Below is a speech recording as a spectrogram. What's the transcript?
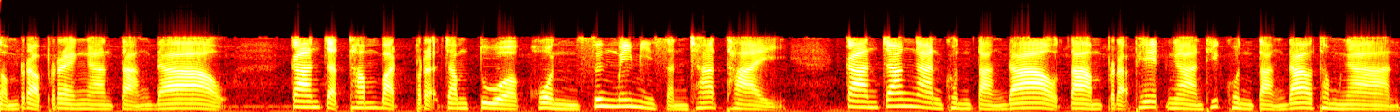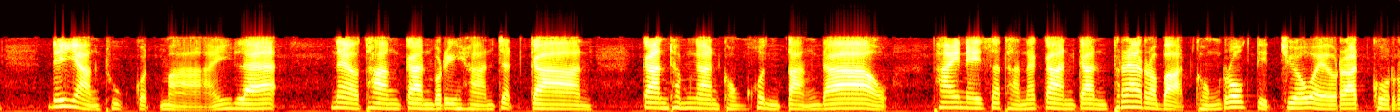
สำหรับแรงงานต่างด้าว การจัดทำบัตรประจำตัวคนซึ่งไม่มีสัญชาติไทย การจ้างงานคนต่างด้าวตามประเภทงานที่คนต่างด้าวทำงาน ได้อย่างถูกกฎหมายและแนวทางการบริหารจัดการ การทำงานของคนต่างด้าว ภายในสถานการณ์การแพร่ระบาดของโรคติดเชื้อไวรัสโคโร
